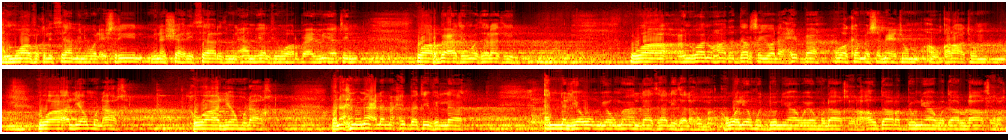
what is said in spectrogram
الموافق للثامن والعشرين من الشهر الثالث من عام 1434 وعنوان هذا الدرس أيها الأحبة هو كما سمعتم أو قرأتم هو اليوم الآخر هو اليوم الآخر. ونحن نعلم أحبتي في الله أن اليوم يومان لا ثالث لهما هو اليوم الدنيا ويوم الآخرة أو دار الدنيا ودار الآخرة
